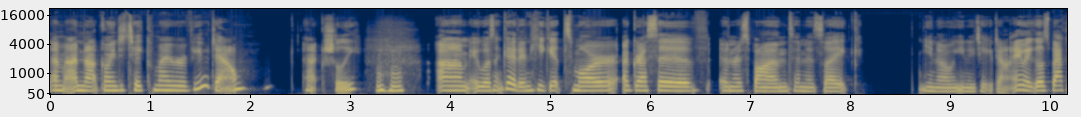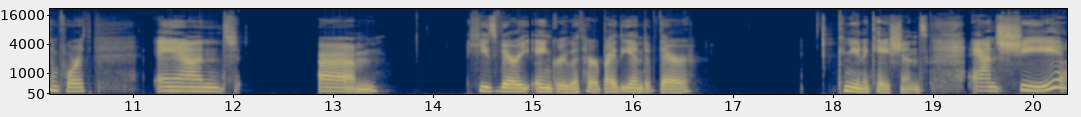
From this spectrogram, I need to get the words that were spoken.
I'm, I'm not going to take my review down. Actually, Mhm. um, it wasn't good, and he gets more aggressive and responds, and is like, you know, you need to take it down. Anyway, it goes back and forth, and um, he's very angry with her by the end of their communications, and she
